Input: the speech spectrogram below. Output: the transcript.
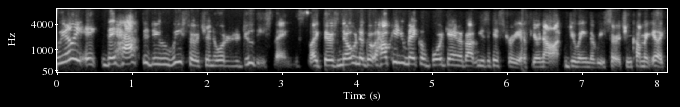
really it, they have to do research in order to do these things. Like, there's no nego. How can you make a board game about music history if you're not doing the research and coming like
